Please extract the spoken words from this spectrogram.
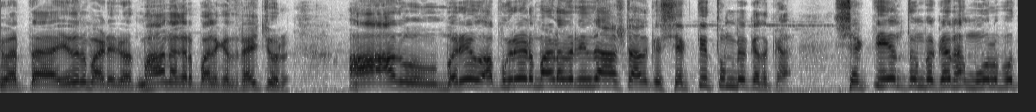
ಇವತ್ತು ಇದನ್ನು ಮಾಡಿದ್ರು ಇವತ್ತು ಮಹಾನಗರ ಪಾಲಿಕೆ ಅಂತ ರಾಯಚೂರು. ಅದು ಬರೀ ಅಪ್ಗ್ರೇಡ್ ಮಾಡೋದ್ರಿಂದ ಅಷ್ಟು ಅದಕ್ಕೆ ಶಕ್ತಿ ತುಂಬಬೇಕು ಅದಕ್ಕೆ. ಶಕ್ತಿ ಏನು ತುಂಬಬೇಕಂದ್ರೆ ಮೂಲಭೂತ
